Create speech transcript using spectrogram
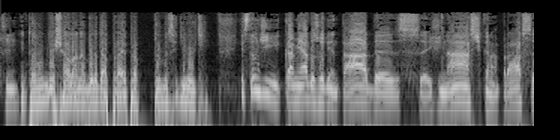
Sim. Então deixar lá na beira da praia para turma se divertir. Questão de caminhadas orientadas, eh, ginástica na praça,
